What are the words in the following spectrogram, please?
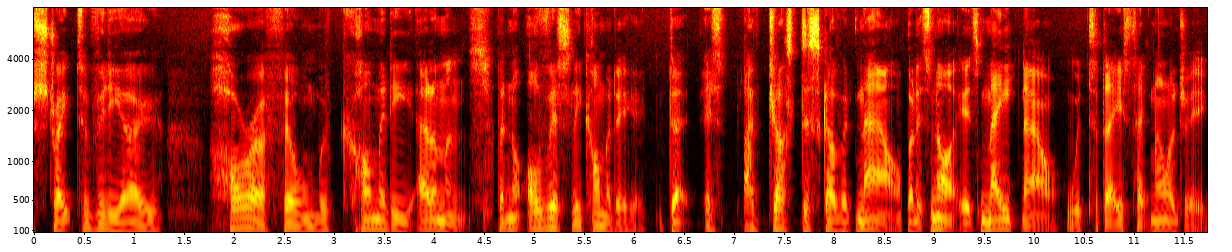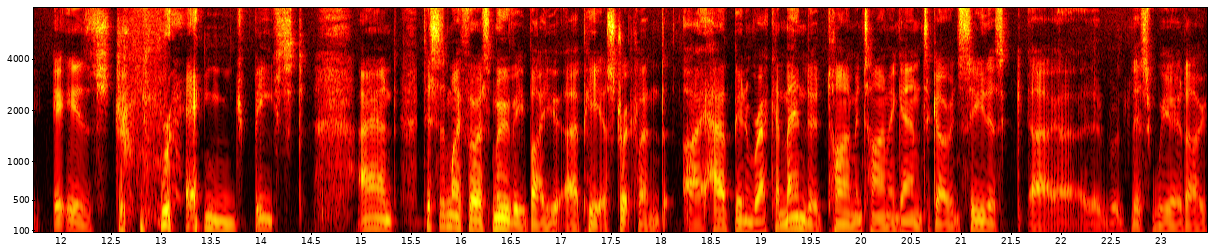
straight to video horror film with comedy elements but not obviously comedy that is I've just discovered now but it's not. It's made now with today's technology. It is strange beast. And this is my first movie by uh, Peter Strickland. I have been recommended time and time again to go and see this uh, this weirdo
